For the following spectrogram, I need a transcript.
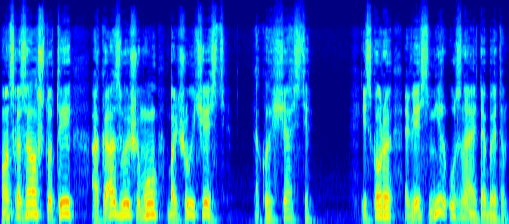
Он сказал, что ты оказываешь ему большую честь. Какое счастье! И скоро весь мир узнает об этом.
